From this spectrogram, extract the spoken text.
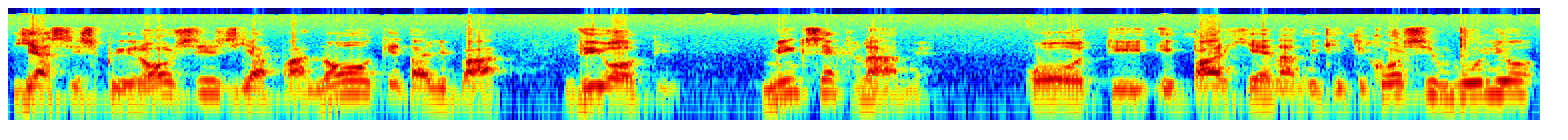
για συσπυρώσεις, για πανό κτλ. Διότι μην ξεχνάμε ότι υπάρχει ένα διοικητικό συμβούλιο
